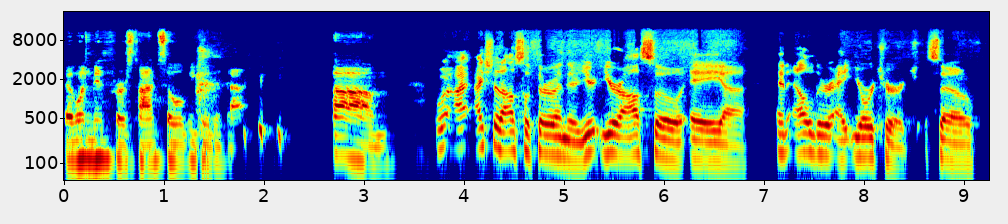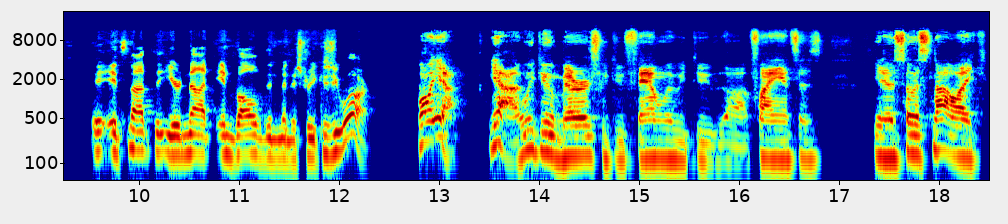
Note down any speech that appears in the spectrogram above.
that wouldn't be the first time, so we'll be good with that. um, well, I, I, should also throw in there. You're you're also a uh, an elder at your church, so it's not that you're not involved in ministry because you are. Well, yeah, yeah. We do marriage, we do family, we do uh, finances. You know, so it's not like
